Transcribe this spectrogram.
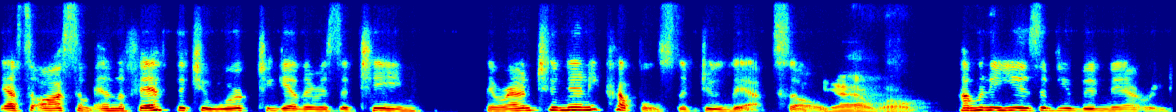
that's awesome. And the fact that you work together as a team, there aren't too many couples that do that. So, Yeah, well, how many years have you been married?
